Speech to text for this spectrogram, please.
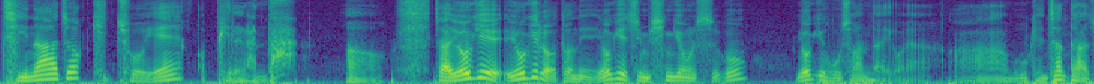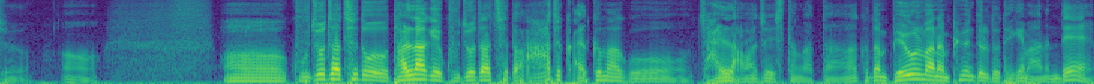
진화적 기초에 어필을 한다 어. 자 여기 여기를 어떠니 여기에 지금 신경을 쓰고 여기 호소한다 이거야. 아, 뭐 괜찮다 아주. 어. 어, 구조 자체도 단락의 구조 자체도 아주 깔끔하고 잘 나와져 있었던 것 같다. 그다음 배울 만한 표현들도 되게 많은데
